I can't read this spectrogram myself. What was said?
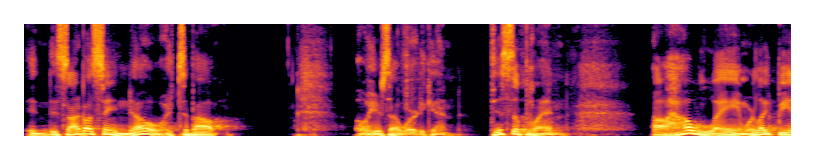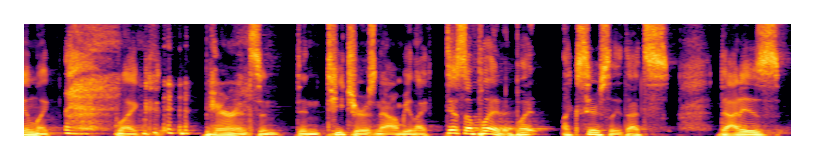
it, it's not about saying no. It's about, oh, here's that word again discipline. Oh, how lame. We're like being like, like parents and, and teachers now and being like discipline. But like, seriously, that's, that is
